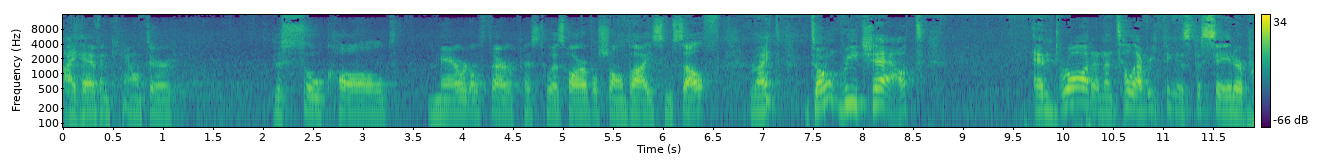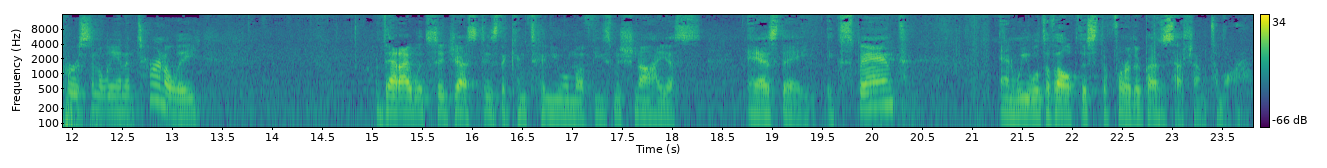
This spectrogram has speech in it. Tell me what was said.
I have encountered the so called marital therapist who has horrible shalom bayis himself, right? Don't reach out and broaden until everything is beseder personally and internally. That I would suggest is the continuum of these Mishnayos as they expand, and we will develop this further, Bez Hashem, tomorrow.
